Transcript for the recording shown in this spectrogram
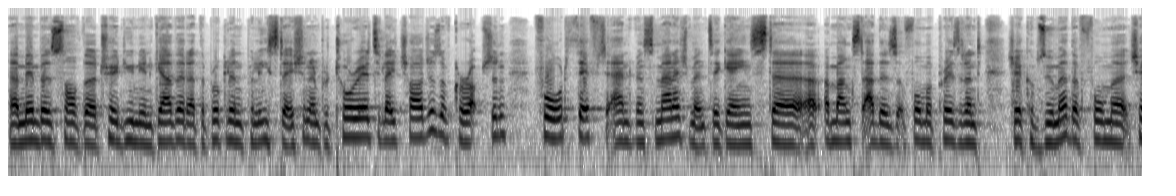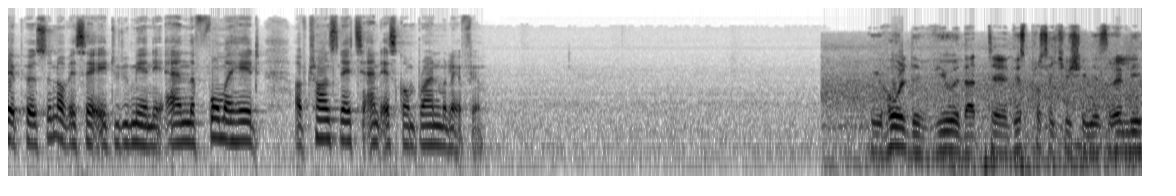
Uh, members of the trade union gathered at the Brooklyn police station in Pretoria to lay charges of corruption, fraud, theft, and mismanagement against, uh, amongst others, former President Jacob Zuma, the former chairperson of SAA Dudu Myeni, and the former head of Transnet and Eskom, Brian Molefe. We hold the view that uh, this prosecution is really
